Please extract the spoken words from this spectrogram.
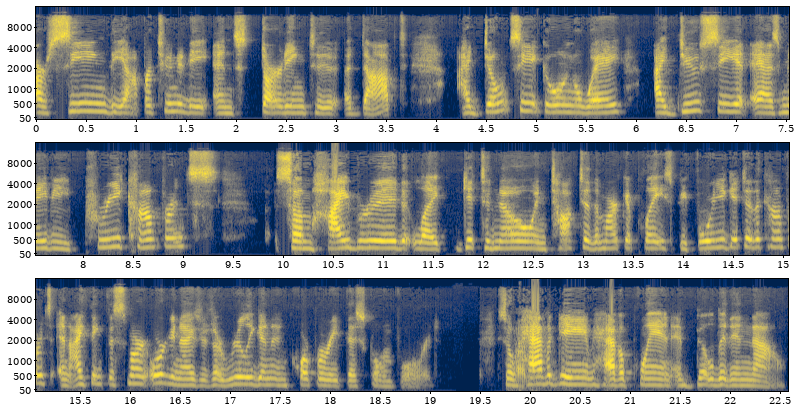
are seeing the opportunity and starting to adopt. I don't see it going away. I do see it as maybe pre conference, some hybrid, like get to know and talk to the marketplace before you get to the conference. And I think the smart organizers are really going to incorporate this going forward. So have a game, have a plan, and build it in now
